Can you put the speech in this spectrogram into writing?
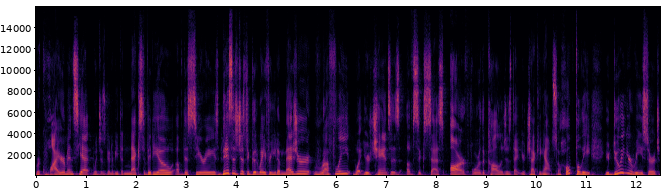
requirements yet, which is going to be the next video of this series. This is just a good way for you to measure roughly what your chances of success are for the colleges that you're checking out. So hopefully you're doing your research,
